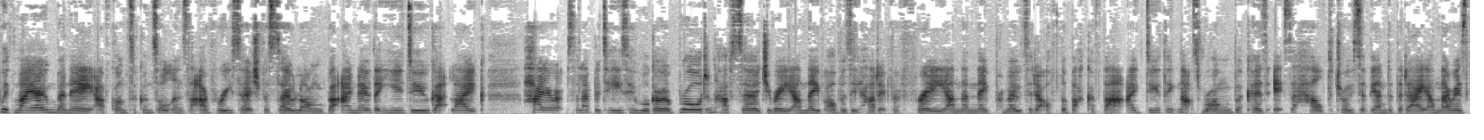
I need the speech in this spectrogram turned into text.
With my own money I've gone to consultants that I've researched for so long but I know that you do get like higher up celebrities who will go abroad and have surgery and they've obviously had it for free and then they've promoted it off the back of that. I do think that's wrong because it's a health choice at the end of the day and there is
